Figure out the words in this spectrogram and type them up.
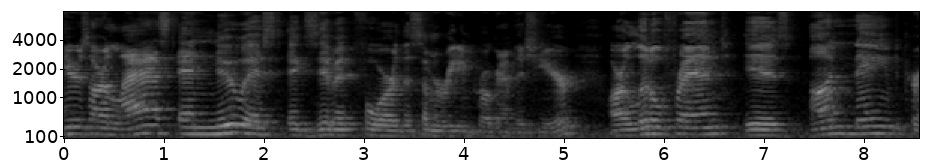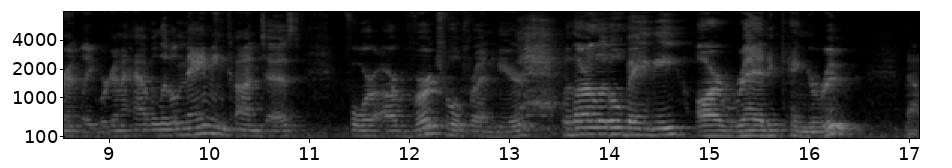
here's our last and newest exhibit for the summer reading program this year. Our little friend is unnamed currently. We're going to have a little naming contest for our virtual friend here with our little baby, our red kangaroo. Now,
